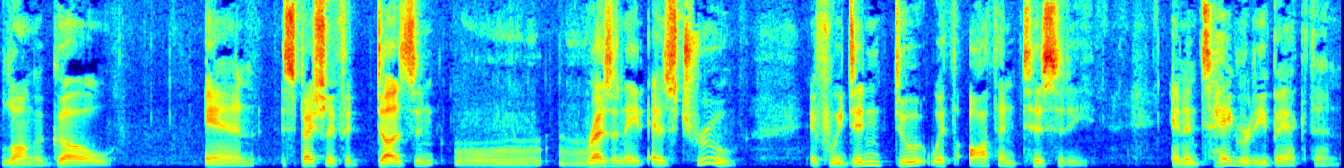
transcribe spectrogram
long ago, and especially if it doesn't r- resonate as true, if we didn't do it with authenticity and integrity back then,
